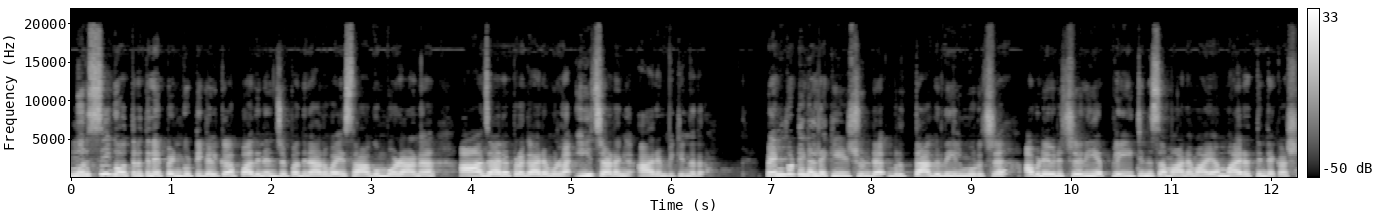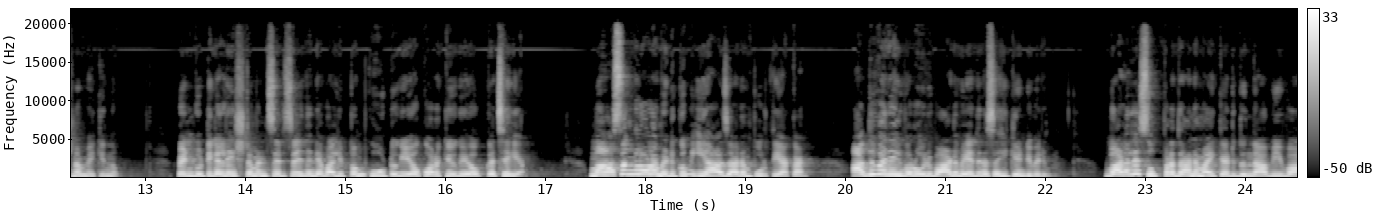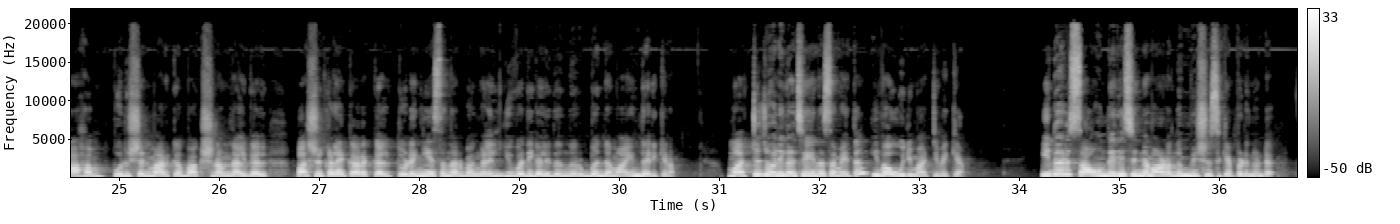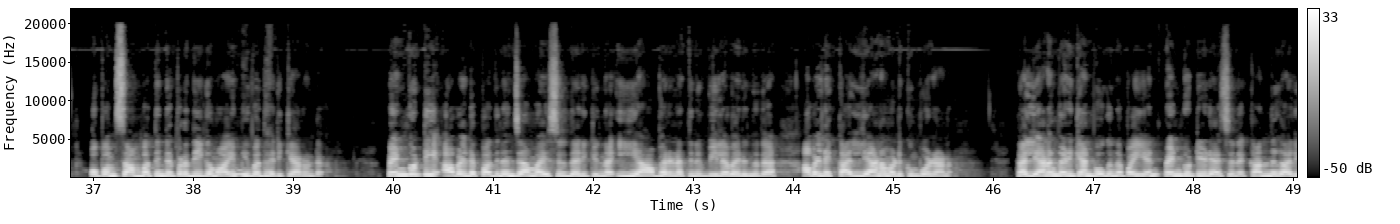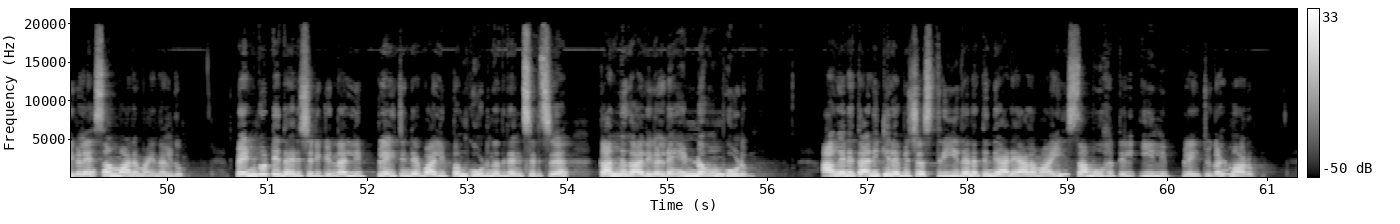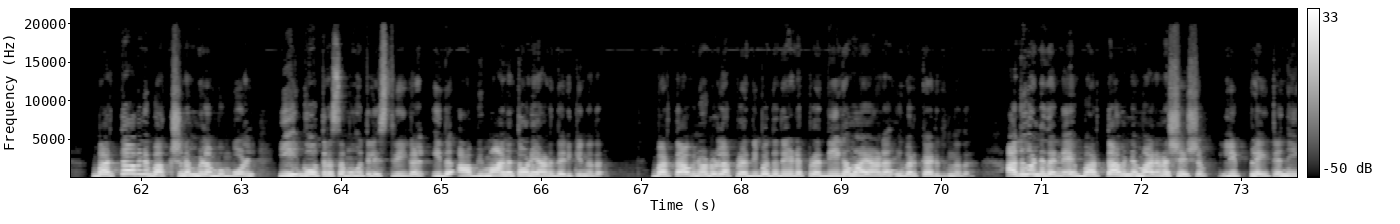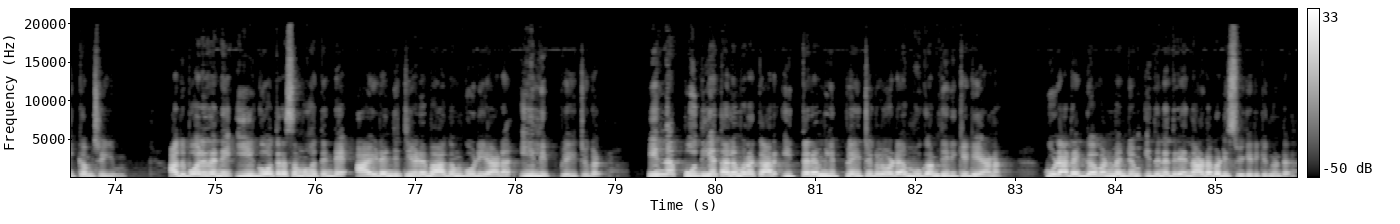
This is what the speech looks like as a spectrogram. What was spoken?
മുർസി ഗോത്രത്തിലെ പെൺകുട്ടികൾക്ക് പതിനഞ്ച് പതിനാറ് വയസ്സാകുമ്പോഴാണ് ആചാരപ്രകാരമുള്ള ഈ ചടങ്ങ് ആരംഭിക്കുന്നത്. പെൺകുട്ടികളുടെ കീഴ്ചുണ്ട് വൃത്താകൃതിയിൽ മുറിച്ച് അവിടെ ഒരു ചെറിയ പ്ലേറ്റിന് സമാനമായ മരത്തിന്റെ കഷ്ണം വെക്കുന്നു. പെൺകുട്ടികളുടെ ഇഷ്ടമനുസരിച്ച് ഇതിന്റെ വലിപ്പം കൂട്ടുകയോ കുറയ്ക്കുകയോ ഒക്കെ ചെയ്യാം. മാസങ്ങളോളം എടുക്കും ഈ ആചാരം പൂർത്തിയാക്കാൻ. അതുവരെ ഇവർ ഒരുപാട് വേദന സഹിക്കേണ്ടി വരും. വളരെ സുപ്രധാനമായി കരുതുന്ന വിവാഹം പുരുഷന്മാർക്ക് ഭക്ഷണം നൽകൽ പശുക്കളെ കറക്കൽ തുടങ്ങിയ സന്ദർഭങ്ങളിൽ യുവതികൾ ഇത് നിർബന്ധമായും ധരിക്കണം. മറ്റു ജോലികൾ ചെയ്യുന്ന സമയത്ത് ഇവ ഊരിമാറ്റി വയ്ക്കാം. ഇതൊരു സൗന്ദര്യ ചിഹ്നമാണെന്നും വിശ്വസിക്കപ്പെടുന്നുണ്ട്. ഒപ്പം സമ്പത്തിന്റെ പ്രതീകമായും ഇവ ധരിക്കാറുണ്ട്. പെൺകുട്ടി അവളുടെ പതിനഞ്ചാം വയസ്സിൽ ധരിക്കുന്ന ഈ ആഭരണത്തിന് വില വരുന്നത് അവളുടെ കല്യാണം അടുക്കുമ്പോഴാണ് കല്യാണം കഴിക്കാൻ പോകുന്ന പയ്യൻ പെൺകുട്ടിയുടെ അച്ഛന് കന്നുകാലികളെ സമ്മാനമായി നൽകും. പെൺകുട്ടി ധരിച്ചിരിക്കുന്ന ലിപ് പ്ലേറ്റിന്റെ വലിപ്പം കൂടുന്നതിനനുസരിച്ച് കന്നുകാലികളുടെ എണ്ണവും കൂടും. അങ്ങനെ തനിക്ക് ലഭിച്ച സ്ത്രീധനത്തിന്റെ അടയാളമായി സമൂഹത്തിൽ ഈ ലിപ് പ്ലേറ്റുകൾ മാറും. ഭർത്താവിന് ഭക്ഷണം വിളമ്പുമ്പോൾ ഈ ഗോത്ര സമൂഹത്തിലെ സ്ത്രീകൾ ഇത് അഭിമാനത്തോടെയാണ് ധരിക്കുന്നത്. ഭർത്താവിനോടുള്ള പ്രതിബദ്ധതയുടെ പ്രതീകമായാണ് ഇവർ കരുതുന്നത്. അതുകൊണ്ട് തന്നെ ഭർത്താവിന്റെ മരണശേഷം ലിപ് പ്ലേറ്റ് നീക്കം ചെയ്യും. അതുപോലെ തന്നെ ഈ ഗോത്ര സമൂഹത്തിന്റെ ഐഡന്റിറ്റിയുടെ ഭാഗം കൂടിയാണ് ഈ ലിപ് പ്ലേറ്റുകൾ. ഇന്ന് പുതിയ തലമുറക്കാർ ഇത്തരം ലിപ് പ്ലേറ്റുകളോട് മുഖം തിരിക്കുകയാണ്. കൂടാതെ ഗവൺമെന്റും ഇതിനെതിരെ നടപടി സ്വീകരിക്കുന്നുണ്ട്.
